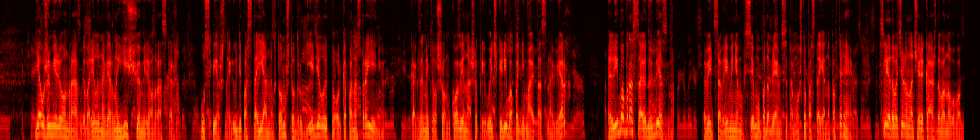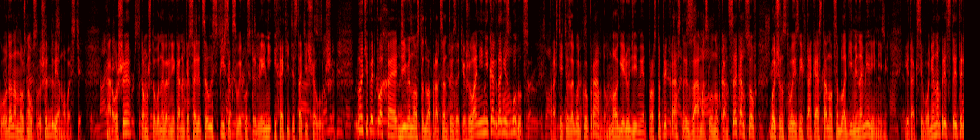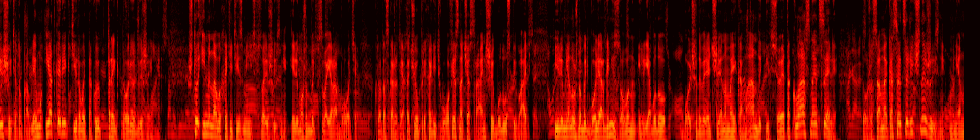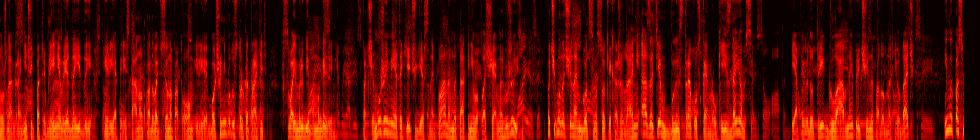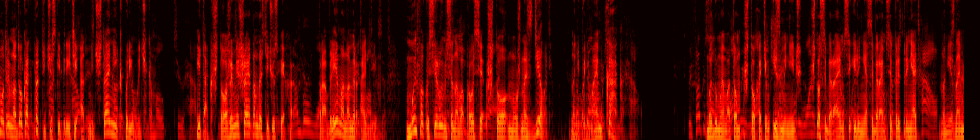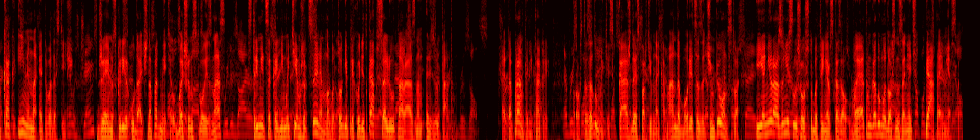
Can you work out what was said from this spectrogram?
Я уже миллион раз говорил и, наверное, еще миллион раз скажу. Успешные люди постоянны в том, что другие делают только по настроению. Как заметил Шон Кови, наши привычки либо поднимают нас наверх, либо бросают в бездну. Ведь со временем все мы уподобляемся тому, что постоянно повторяем. Следовательно, в начале каждого Нового года нам нужно услышать две новости. Хорошая в том, что вы наверняка написали целый список своих устремлений и хотите стать еще лучше. Ну а теперь плохая, 92% из этих желаний никогда не сбудутся. Простите за горькую правду, многие люди имеют просто прекрасные замыслы, но в конце концов большинство из них так и останутся благими намерениями. Итак, сегодня нам предстоит решить эту проблему и откорректировать такую траекторию движения. Что именно вы хотите изменить в своей жизни? Или, может быть, в своей работе? Кто-то скажет, я хочу приходить в офис на час раньше и буду успевать. Или мне нужно быть более организованным, или я буду больше доверять членам моей команды, и все это классные цели. То же самое касается личной жизни. Мне нужно ограничить потребление вредной еды, или я перестану откладывать все на потом, или я больше не буду столько тратить в своем любимом магазине. Почему же, имея такие чудесные планы, мы так и не воплощаем их в жизнь? Почему начинаем год с высоких ожиданий, а затем быстро опускаем опускаем руки и сдаемся. Я приведу три главные причины подобных неудач, и мы посмотрим на то, как практически перейти от мечтаний к привычкам. Итак, что же мешает нам достичь успеха? Проблема номер один. Мы фокусируемся на вопросе, что нужно сделать, но не понимаем, как. Мы думаем о том, что хотим изменить, что собираемся или не собираемся предпринять, но не знаем, как именно этого достичь. Джеймс Клир удачно подметил, большинство из нас стремится к одним и тем же целям, но в итоге приходит к абсолютно разным результатам. Это правда, не так ли? Просто задумайтесь. Каждая спортивная команда борется за чемпионство. И я ни разу не слышал, чтобы тренер сказал, в этом году мы должны занять пятое место.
